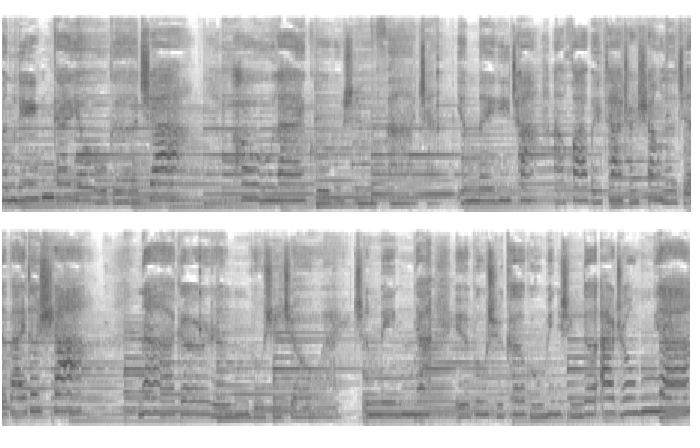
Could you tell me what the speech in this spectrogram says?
稳定，该有个家。故事发展也没差，阿花为他穿上了洁白的纱。那个人不是旧爱之名啊，也不是刻骨铭心的阿忠呀。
